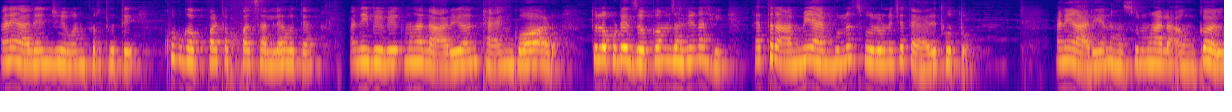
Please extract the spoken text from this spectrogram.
आणि आर्यन जेवण करत होते. खूप गप्पा टप्पा चालल्या होत्या. आणि विवेक म्हणाला आर्यन थँक गॉड तुला कुठे जखम झाली नाही? नाहीतर आम्ही ॲम्ब्युलन्स बोलवण्याच्या तयारीत होतो. आणि आर्यन हसून म्हणाला अंकल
